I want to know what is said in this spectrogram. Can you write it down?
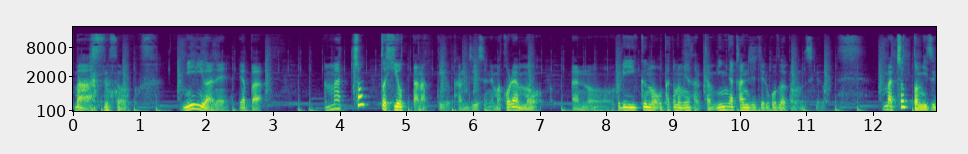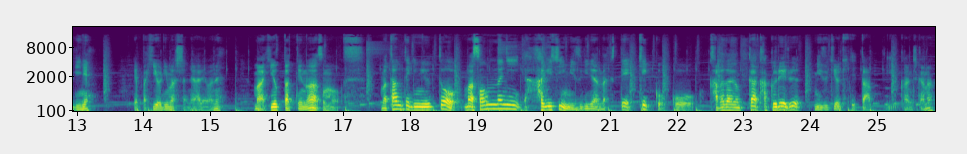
まあ、あの、ミリはね、やっぱ、まあちょっとひよったなっていう感じですよね。まあこれはもう、あの、フリークのオタクの皆さん多分みんな感じてることだと思うんですけど、まあちょっと水着ね、やっぱひよりましたね、あれはね。まあひよったっていうのは、その、まあ、端的に言うと、まあ、そんなに激しい水着ではなくて結構こう体が隠れる水着を着てたっていう感じかな。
